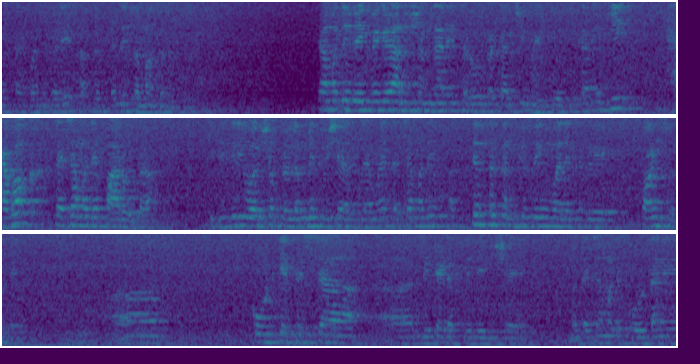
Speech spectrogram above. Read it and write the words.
चव्हाण साहेबांकडे सातत्याने जमा करत होतो. त्यामध्ये वेगवेगळ्या अनुषंगाने सर्व प्रकारची माहिती होती. कारण की हॅवॉक त्याच्यामध्ये फार होता. कितीतरी वर्ष प्रलंबित विषय असल्यामुळे त्याच्यामध्ये अत्यंत कन्फ्युजिंगवाले सगळे पॉईंट्स होते. कोर्ट केसेसच्या रिलेटेड असलेले विषय. मग त्याच्यामध्ये कोर्टाने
